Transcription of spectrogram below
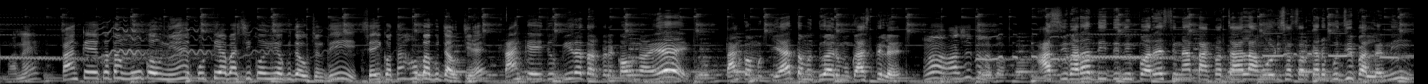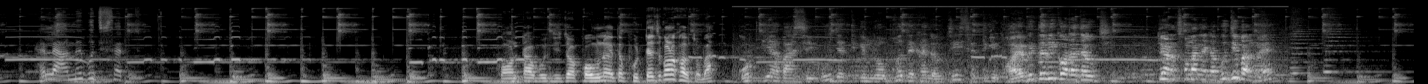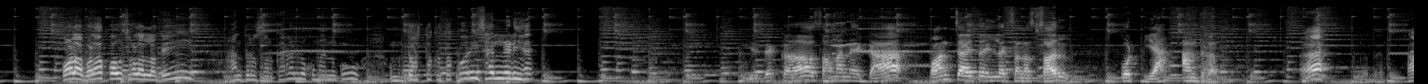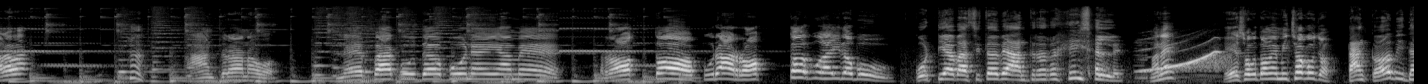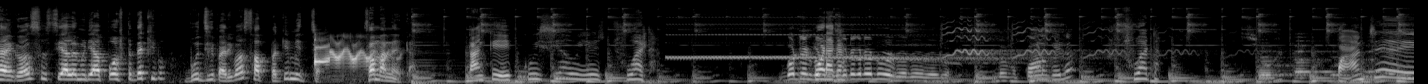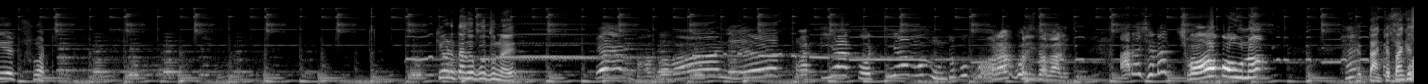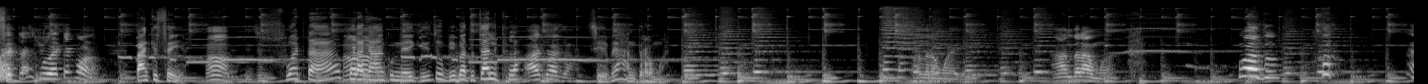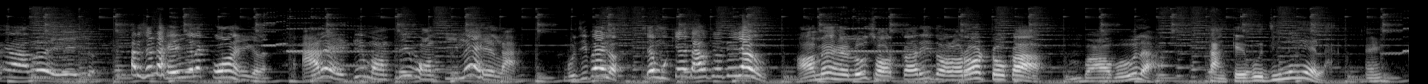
ମାନେ ତାଙ୍କେ ଏ କଥା ମୁଁ କହୁନି କୋଟିଆବାସୀ କହିବାକୁ ଯାଉଛନ୍ତି ସେଇ କଥା ହବାକୁ ଯାଉଛି ତାଙ୍କେ ଏଇ ଯୋଉ ବୀର ତରଫରେ କହୁନ ଏ ତାଙ୍କ ମୁଖିଆ ତମ ଦୁଆର ମୁଖ ଆସିଥିଲେ ହଁ ଆସିଥିଲେ ଆସିବାର ଦି ଦିନ ପରେ ସିନା ତାଙ୍କ ଚାଲ ଆମ ଓଡ଼ିଶା ସରକାର ବୁଝି ପାରିଲେନି ହେଲେ ଆମେ ବୁଝି ସାରିଛୁ କଣଟା ବୁଝିଛ କହୁନ ଏତେ ଫୁଟେଜ କ'ଣ ଖାଉଛ ବା କୋଟିଆବାସୀକୁ ଯେତିକି ଲୋଭ ଦେଖାଯାଉଛି ସେତିକି ଭୟଭୀତ ବି କରାଯାଉଛି ଜଣ ସମାନ ଏକା ବୁଝିପାରୁନେ কলবল কৌশল লগাই আন্ধ্র সরকার লোক দস্তখত করে সারে হ্যাঁ ये देख सामने का पंचायत इलेक्शन सर कोटिया आंध्र आंध्र नव नेबाकू दबु नहीं आमे रक्त पूरा रक्त बुहाई दबु कोटिया तो आंध्र रही सारे माने ଏସବୁ ତମେ ମିଛ କହୁଛ ତାଙ୍କ ବିଧାୟକ ସୋସିଆଲ ମିଡିଆ ପୋଷ୍ଟ ଦେଖିବ ବୁଝିପାରିବ ସତ କି ମିଛ ସମାନ ଏକା ତାଙ୍କେ ଏକୋଇଶ ଆଉ ଇଏ ଛୁଆଟା ଗୋଟେ କ'ଣ କହିଲ ଛୁଆଟା ପାଞ୍ଚ ଇଏ ଛୁଆଟା କିଅଣ ତାଙ୍କେ ବୁଝୁନ ଏ ଭଗବାନ ଏ ପାଟିଆ କୋଟିଆ ମୋ ମୁଣ୍ଡକୁ ଖରାପ କରିଦେଲାଣି ଆରେ ସେଟା ଛଅ କହୁନ ତାଙ୍କେ ତାଙ୍କେ ଶୁଆଟା କ'ଣ ତାଙ୍କେ ସେଇଆ ହଁ ଶୁଆଟା ପଡ଼ା ଗାଁକୁ ନେଇକି ଯୋଉ ବିବାଦ ଚାଲିଥିଲା ଆଚ୍ଛା ଆଚ୍ଛା ସେ ଏବେ ଆନ୍ଧ୍ରମୁହାଁ ଆନ୍ଧ୍ରମୁହାଁ ଆନ୍ଧ୍ରମୁହାଁ କୁହନ୍ତୁ ଆଲୋ ହେଇଗଲ ଆରେ ସେଟା ହେଇଗଲା କ'ଣ ହେଇଗଲା ଆରେ ଏଠି ମନ୍ତ୍ରୀ ବଞ୍ଚିଲେ ହେଲା ବୁଝିପାରିଲ ସେ ମୁଖିଆ ଯାଉଛନ୍ତି ଯାଉ ଆମେ ହେଲୁ ସରକାରୀ ଦଳର ଟୋକା ବାବୁଲା ତାଙ୍କେ ବୁଝିଲେ ହେଲା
